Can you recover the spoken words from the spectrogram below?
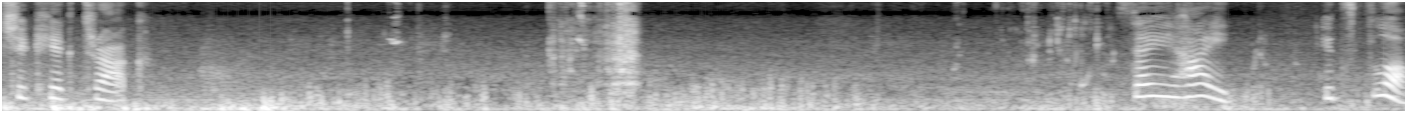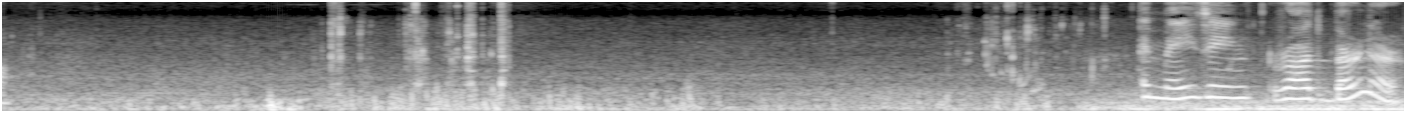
chick hick truck. Say hi. It's Flo. Amazing rod burner.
